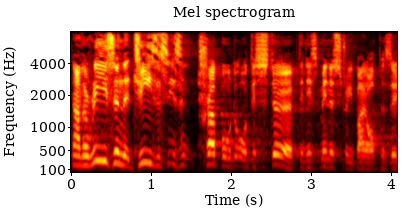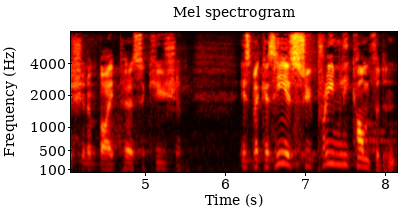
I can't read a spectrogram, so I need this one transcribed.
Now, the reason that Jesus isn't troubled or disturbed in his ministry by opposition and by persecution is because he is supremely confident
